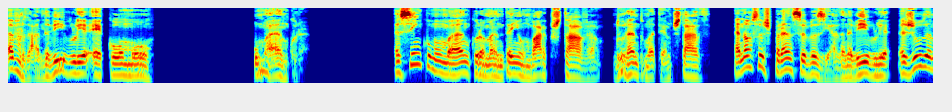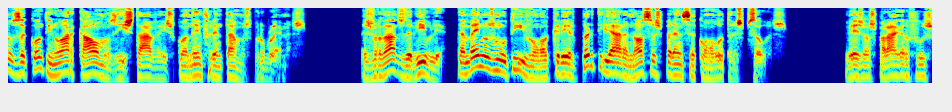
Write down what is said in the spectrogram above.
A verdade da Bíblia é como uma âncora. Assim como uma âncora mantém um barco estável durante uma tempestade, a nossa esperança baseada na Bíblia ajuda-nos a continuar calmos e estáveis quando enfrentamos problemas. As verdades da Bíblia também nos motivam a querer partilhar a nossa esperança com outras pessoas. Veja os parágrafos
